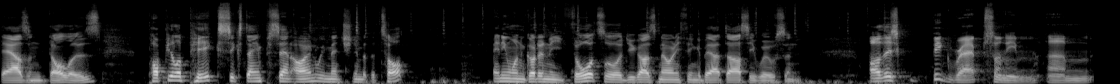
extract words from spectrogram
thousand dollars. Popular pick, sixteen percent owned. We mentioned him at the top. Anyone got any thoughts, or do you guys know anything about Darcy Wilson? Oh, there's big raps on him um,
